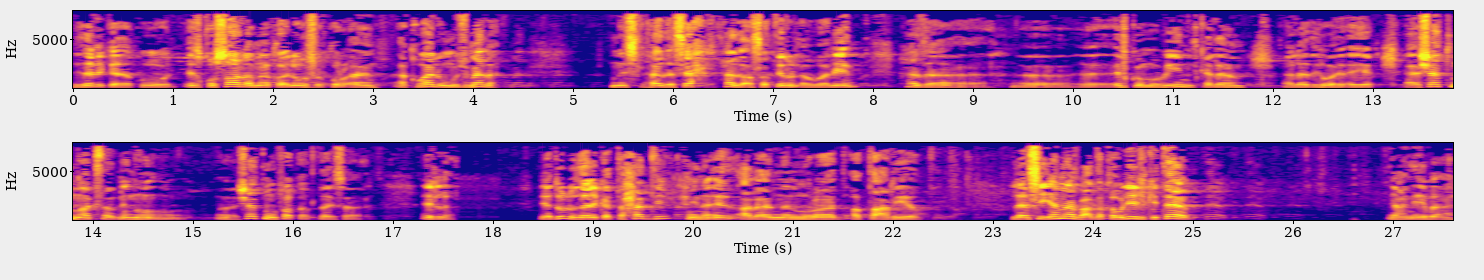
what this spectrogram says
لذلك يقول إذ قصار ما قالوه في القرآن أقوال مجملة. مثل هذا سحر هذا أساطير الأولين هذا إفك مبين الكلام الذي هو شتم أكثر منه شتم فقط ليس إلا. يدل ذلك التحدي حينئذ على أن المراد التعريض لا سيما بعد قوله الكتاب. يعني إيه بقى؟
